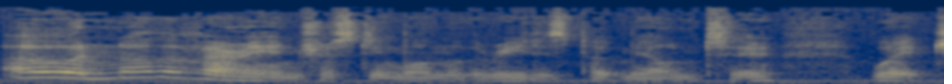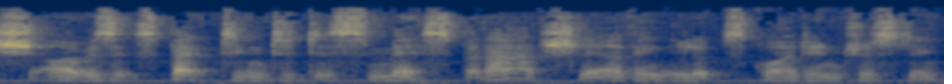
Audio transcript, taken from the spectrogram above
Oh, another very interesting one that the readers put me on to, which I was expecting to dismiss, but actually I think it looks quite interesting.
